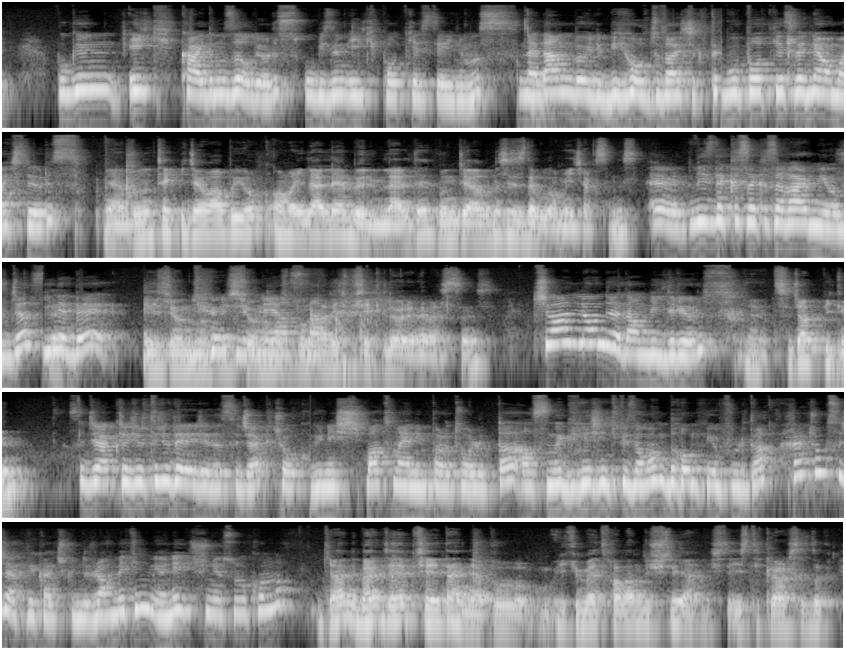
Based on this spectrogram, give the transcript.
Bugün ilk kaydımızı alıyoruz. Bu bizim ilk podcast yayınımız. Neden böyle bir yolculuğa çıktık? Bu podcastle ne amaçlıyoruz? Yani bunun tek bir cevabı yok ama ilerleyen bölümlerde bunun cevabını siz de bulamayacaksınız. Evet biz de kısa kısa vermiyor olacağız. Yine Evet. de Vizyonumuz, misyonumuz bunları hiçbir şekilde öğrenemezsiniz. şu an Londra'dan bildiriyoruz. Evet sıcak bir gün. Sıcak, şaşırtıcı derecede sıcak. Çok güneş batmayan imparatorlukta aslında güneş hiçbir zaman doğmuyor burada. Sen çok sıcak birkaç gündür. Rahmet inmiyor. Ne düşünüyorsun bu konuda? Yani bence hep şeyden ya bu hükümet falan düştü ya işte istikrarsızlık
